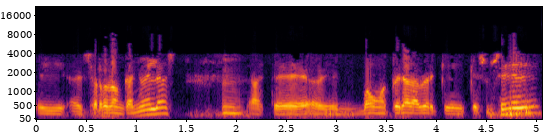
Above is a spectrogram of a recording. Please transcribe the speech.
eh, cerraron Cañuelas, Mm. Este, eh, vamos a esperar a ver qué, qué sucede.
